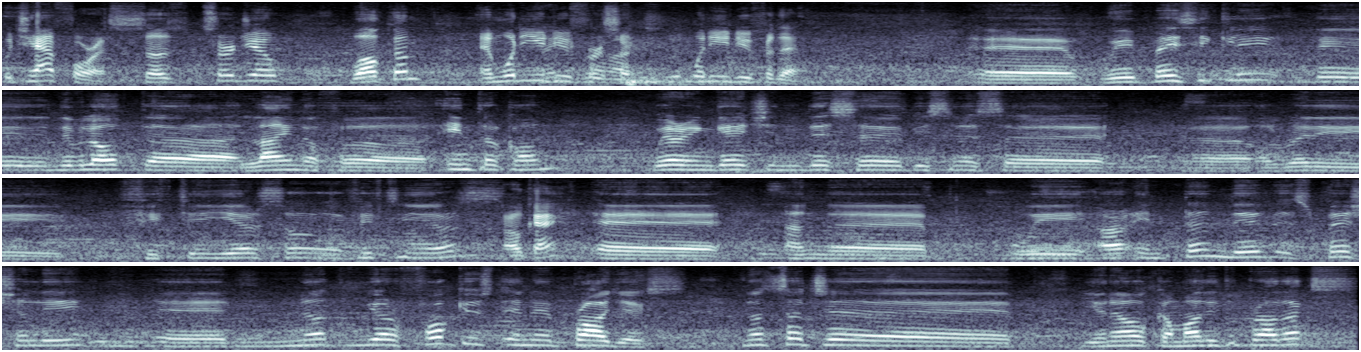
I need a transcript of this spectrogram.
what you have for us. So, Sergio, welcome. And what do you do for you what do you do for them? Uh, we basically de- developed a line of uh, intercom. We are engaged in this uh, business uh, uh, already 15 years. So 15 years. Okay. Uh, and uh, we are intended, especially, uh, not we are focused in uh, projects, not such a you know commodity products.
